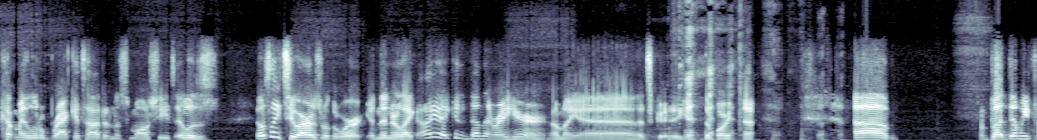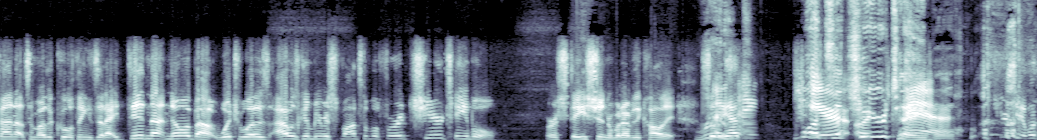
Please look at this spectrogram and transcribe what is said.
cut my little brackets out into small sheets. It was it was like two hours worth of work. And then they're like, "Oh yeah, I could have done that right here." I'm like, "Yeah, that's good." Again, the more you. Um, but then we found out some other cool things that I did not know about, which was I was going to be responsible for a cheer table or station or whatever they call it. So Really? we had Saying What's a cheer chair? table? cheer table.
